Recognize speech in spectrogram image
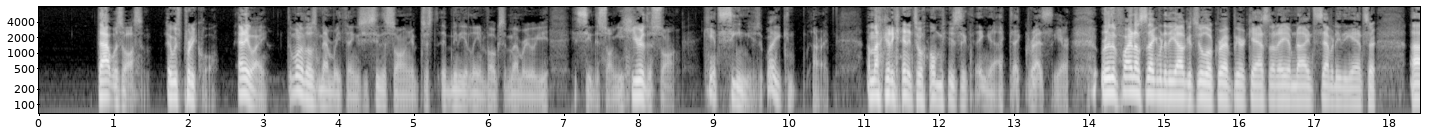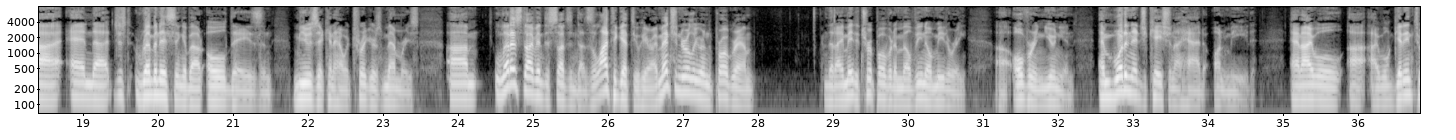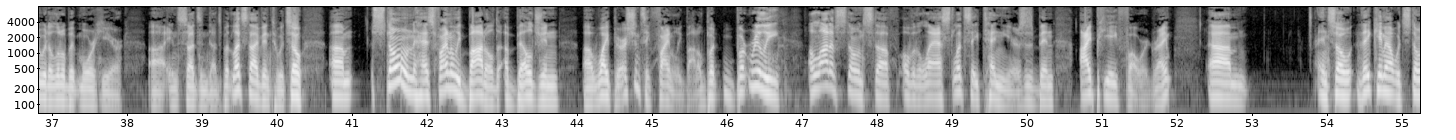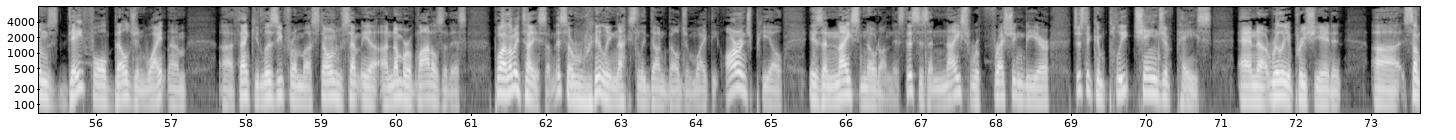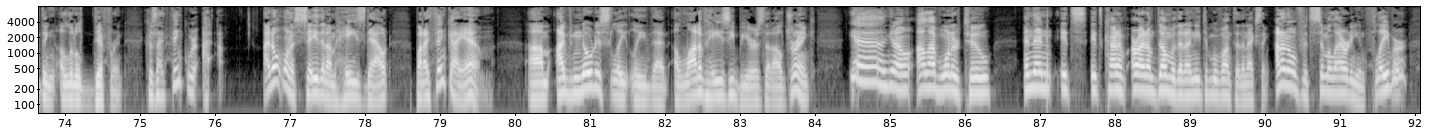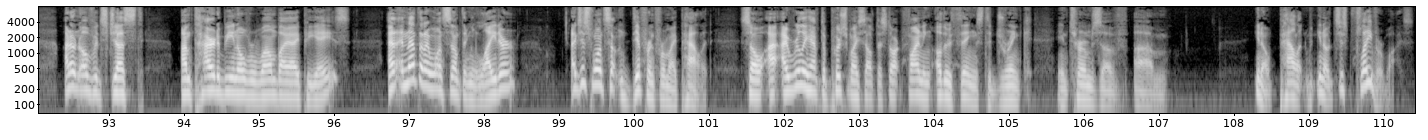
That was awesome. It was pretty cool. Anyway, one of those memory things. You see the song, it just immediately invokes a memory, or you, you see the song, you hear the song. Can't see music. Well, you can. All right. I'm not going to get into a whole music thing. I digress here. We're in the final segment of the Al Gattullo Craft Beer Cast on AM 970, The Answer, uh, and uh, just reminiscing about old days and music and how it triggers memories. Um, let us dive into Suds and Duds. There's a lot to get to here. I mentioned earlier in the program that I made a trip over to Melovino Meadery uh, over in Union, and what an education I had on mead. And I will uh, I will get into it a little bit more here uh, in Suds and Duds. But let's dive into it. So um, Stone has finally bottled a Belgian uh, white beer. I shouldn't say finally bottled, but but really a lot of Stone stuff over the last let's say ten years has been IPA forward, right? Um, and so they came out with Stone's Dayfall Belgian White. Um, uh, thank you, Lizzie from uh, Stone, who sent me a, a, number of bottles of this. Boy, let me tell you something. This is a really nicely done Belgian White. The orange peel is a nice note on this. This is a nice, refreshing beer, just a complete change of pace, and uh, really appreciate it. Uh, something a little different because I think we're. I, I don't want to say that I'm hazed out, but I think I am. Um, I've noticed lately that a lot of hazy beers that I'll drink, yeah, you know, I'll have one or two, and then it's it's kind of all right. I'm done with it. I need to move on to the next thing. I don't know if it's similarity in flavor. I don't know if it's just I'm tired of being overwhelmed by IPAs, and, and not that I want something lighter. I just want something different for my palate. So I, I really have to push myself to start finding other things to drink in terms of um, you know, palate, you know, just flavor wise.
